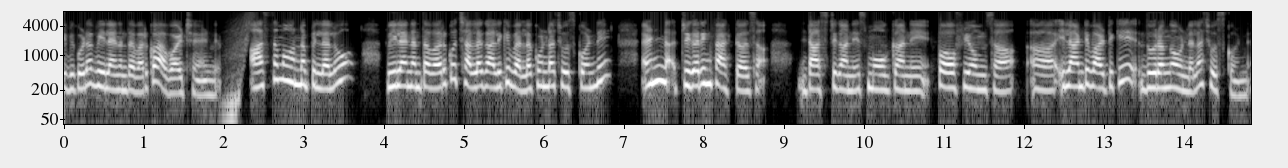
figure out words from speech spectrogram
ఇవి కూడా వీలైనంత వరకు అవాయిడ్ చేయండి. ఆస్తమా ఉన్న పిల్లలు వీలైనంత వరకు చల్లగాలికి వెళ్ళకుండా చూసుకోండి. అండ్ ట్రిగరింగ్ ఫ్యాక్టర్స్ డస్ట్ కానీ స్మోక్ కానీ పర్ఫ్యూమ్స్ ఇలాంటి వాటికి దూరంగా ఉండేలా చూసుకోండి.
